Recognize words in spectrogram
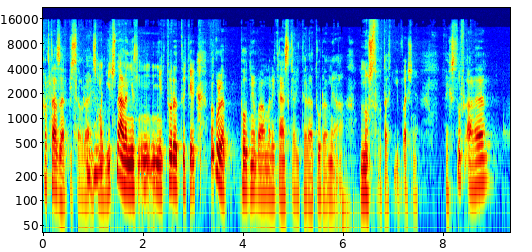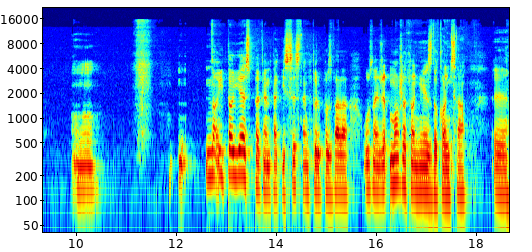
Cortázar pisał realizm magiczny, ale nie, niektóre takie, w ogóle południowoamerykańska literatura miała mnóstwo takich właśnie tekstów, ale mm, no i to jest pewien taki system, który pozwala uznać, że może to nie jest do końca, y,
